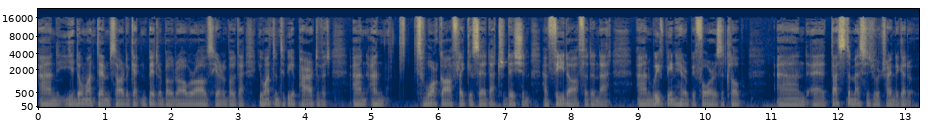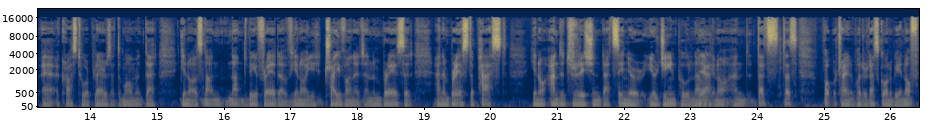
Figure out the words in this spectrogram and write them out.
And you don't want them sort of getting bitter about, oh, we're always hearing about that. You want them to be a part of it and and to work off, like you said, that tradition and feed off it and that. And we've been here before as a club. And uh, that's the message we're trying to get uh, across to our players at the moment. That you know, it's not nothing to be afraid of. You know, you thrive on it and embrace it, and embrace the past. You know, and the tradition that's in your, your gene pool now. Yeah. You know, and that's that's what we're trying. To whether that's going to be enough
